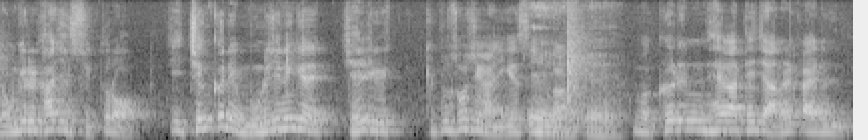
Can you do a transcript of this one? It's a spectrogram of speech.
용기를 가질 수 있도록 이 정권이 무너지는 게 제일 기쁜 소식 아니겠습니까? 예, 예. 뭐 그런 해가 되지 않을까 하는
